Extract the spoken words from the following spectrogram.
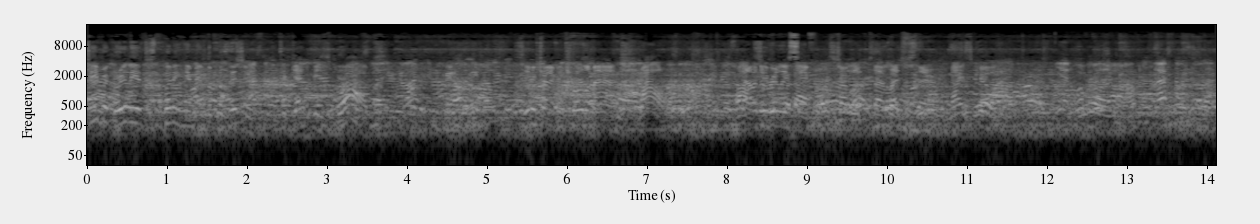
Seibrik really is just putting him in the position to get these grabs. Steven's trying to control the match. Wow. That was a really safe jump up to that ledge there. Nice kill. Yeah, and what really are. Last time we that.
